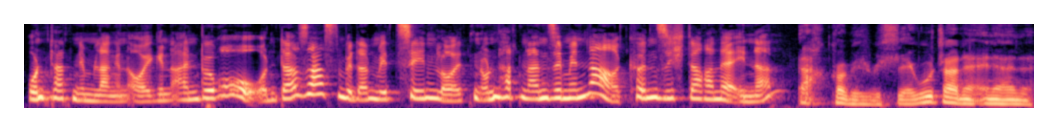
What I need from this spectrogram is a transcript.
und hatten im Langen Eugen ein Büro. Und da saßen wir dann mit zehn Leuten und hatten ein Seminar. Können Sie sich daran erinnern? Ach komm, ich mich sehr gut daran erinnern.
